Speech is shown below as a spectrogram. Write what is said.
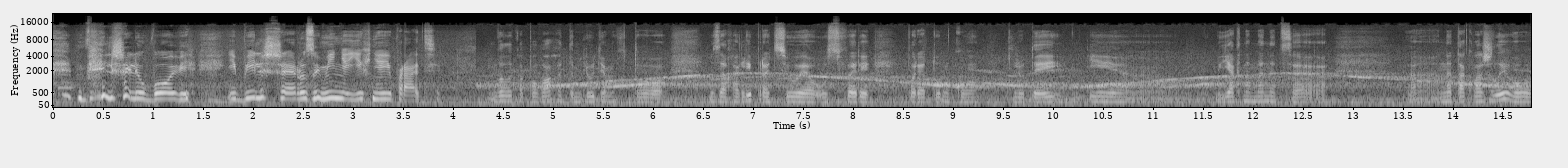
більше любові і більше розуміння їхньої праці. велика повага тим людям, хто взагалі працює у сфері порятунку людей. І е, як на мене, це е, не так важливо,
